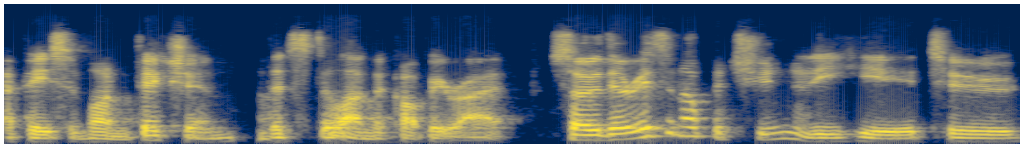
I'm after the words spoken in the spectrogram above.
a piece of modern fiction that's still under copyright. So there is an opportunity here to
